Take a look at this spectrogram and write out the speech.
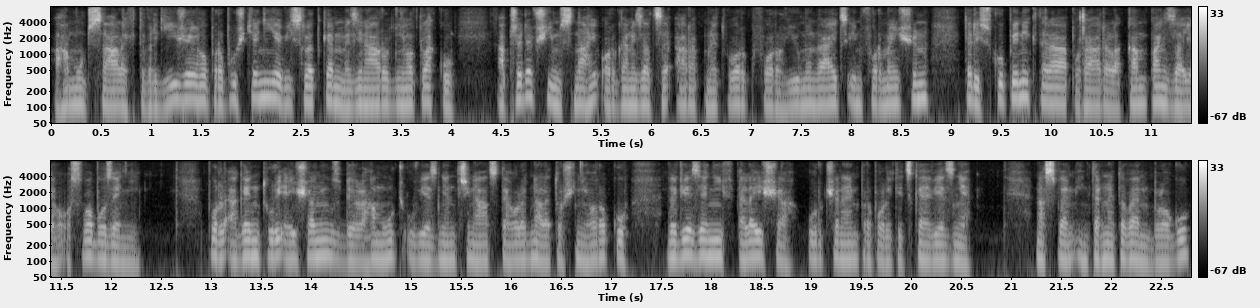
Hamud Sálech tvrdí, že jeho propuštění je výsledkem mezinárodního tlaku a především snahy organizace Arab Network for Human Rights Information, tedy skupiny, která pořádala kampaň za jeho osvobození. Podle agentury Asia News byl Hamud uvězněn 13. ledna letošního roku ve vězení v Elisha, určeném pro politické vězně. Na svém internetovém blogu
